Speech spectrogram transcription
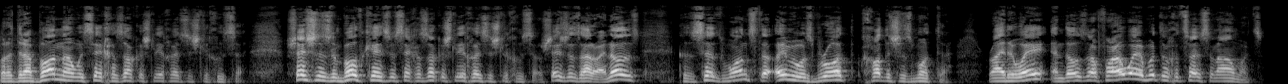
But at Rabbana, we say Chazaka Shlich is a Shlichusa. Sheshes, in both cases, we say Chazaka Shlich is a Shlichusa. Sheshes, how do I know this? Because it says, once the Omer was brought, Chodesh is Mutter. Right away, and those that are far away, Mutter Chatzais and onwards.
